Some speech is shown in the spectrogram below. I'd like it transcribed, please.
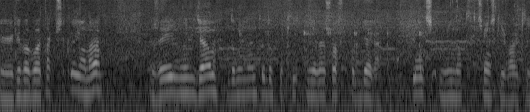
Yy, Ryba była tak przykrojona, że jej nie widziałem do momentu, dopóki nie weszła w podbierak. 5 minut ciężkiej walki.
